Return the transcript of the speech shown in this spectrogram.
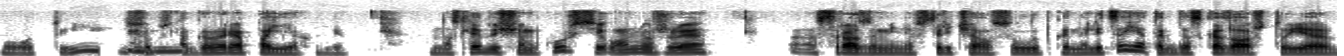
Вот. И, собственно Мгм. говоря, поехали. На следующем курсе он уже а, сразу меня встречал с улыбкой на лице. Я тогда сказал, что я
